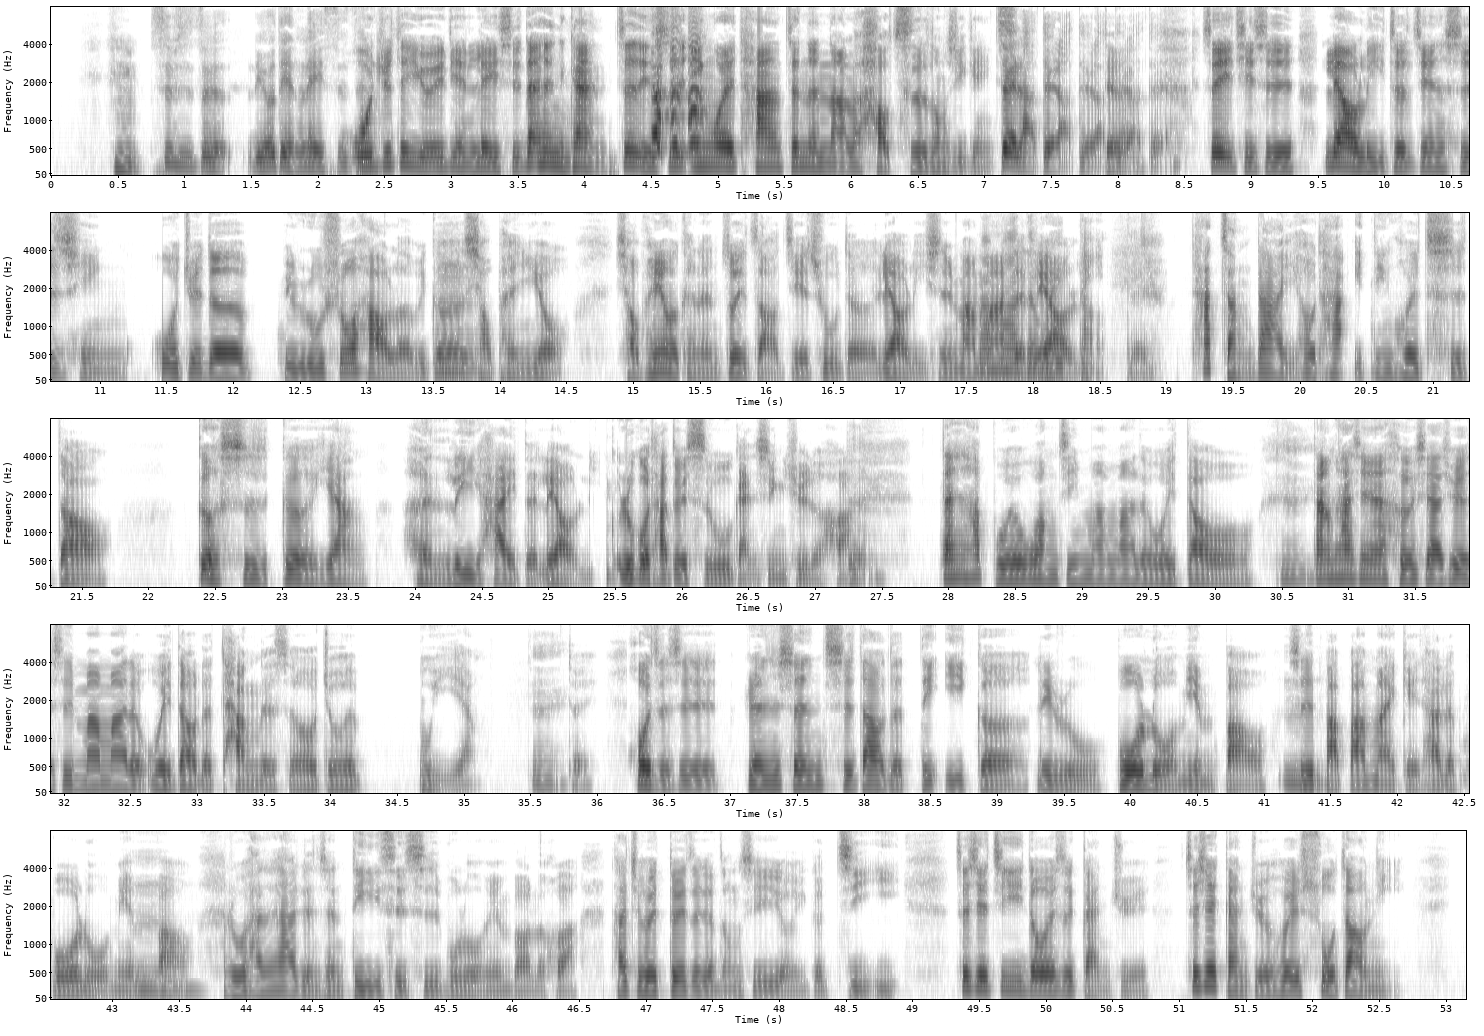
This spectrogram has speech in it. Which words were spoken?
嗯，是不是这个有点类似？我觉得有一点类似，但是你看，这也是因为他真的拿了好吃的东西给你吃。对啦，对啦，对啦，对啦，对啦。所以其实料理这件事情。我觉得，比如说好了，一个小朋友，嗯、小朋友可能最早接触的料理是妈妈的料理。对，他长大以后，他一定会吃到各式各样很厉害的料理。如果他对食物感兴趣的话，对，但是他不会忘记妈妈的味道哦。对，当他现在喝下去的是妈妈的味道的汤的时候，就会不一样。对对，或者是。人生吃到的第一个，例如菠萝面包，嗯、是爸爸买给他的菠萝面包。嗯、如果他是他人生第一次吃菠萝面包的话，他就会对这个东西有一个记忆。这些记忆都会是感觉，这些感觉会塑造你，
